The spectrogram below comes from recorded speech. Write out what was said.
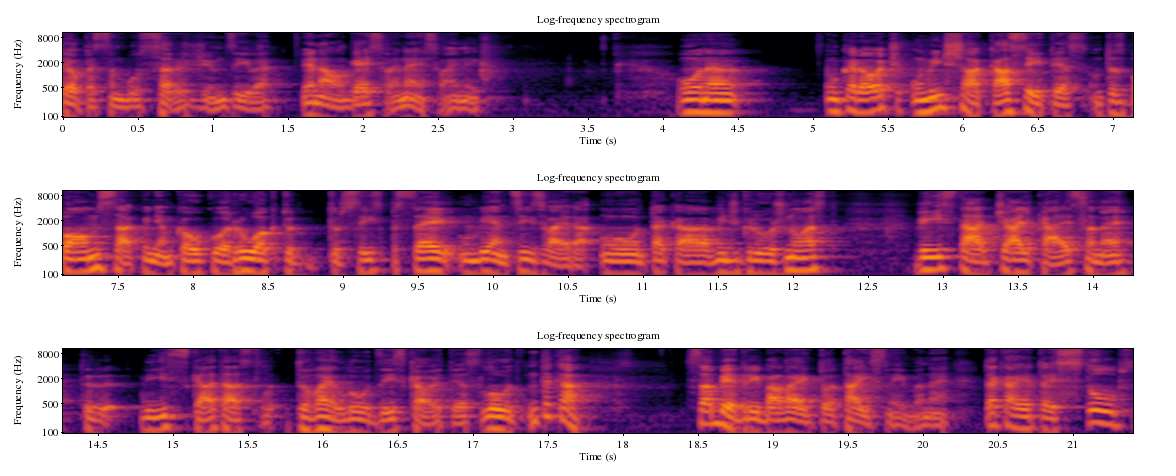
tev pēc tam būs sarežģījumi dzīvē. Vienalga, es vai nē, es vainīgs. Un, uh, Un, karoči, un viņš sāk kasīties, un tas bombs sāk viņam kaut ko roku, tur, tur sīst pa seju, un viens izvairā. Un tā kā viņš grūž nost, visi tādi čaļi kā es, ne, tur visi skatās, tu vai lūdzu izkaujieties, lūdzu. Un tā kā sabiedrībā vajag to taisnību, ne. Tā kā, ja tu esi stulbs,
